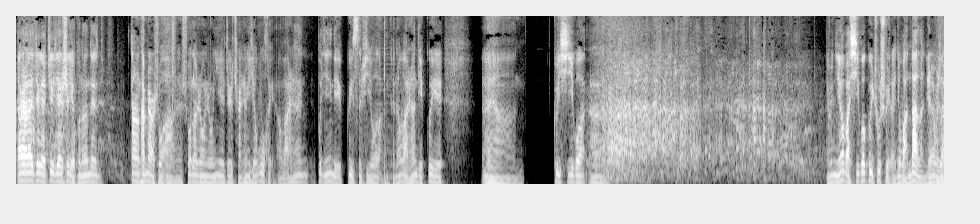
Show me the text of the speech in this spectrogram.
当然了，这个这件事也不能那当着他面说啊，说了容容易就产生一些误会啊。晚上不仅得跪 CPU 了，可能晚上得跪，哎呀，跪西瓜啊！因为你要把西瓜跪出水来，你就完蛋了，你是不是？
